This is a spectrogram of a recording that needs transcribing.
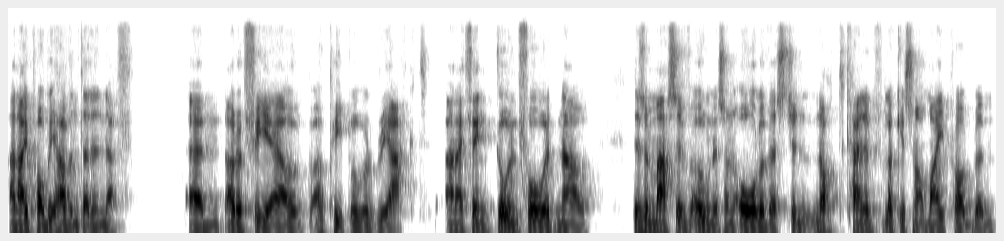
and I probably haven't done enough um, out of fear how, how people would react. And I think going forward now, there's a massive onus on all of us to not kind of look. It's not my problem.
